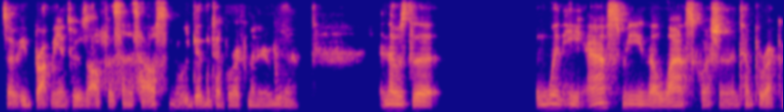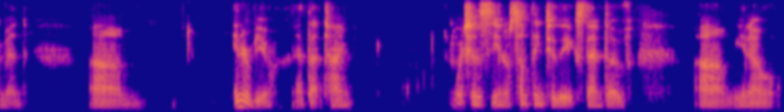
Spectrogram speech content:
So he brought me into his office in his house, and we did the temple recommend interview there. And that was the when he asked me the last question in the Temple Recommend um, interview at that time, which is you know something to the extent of, um, you know,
